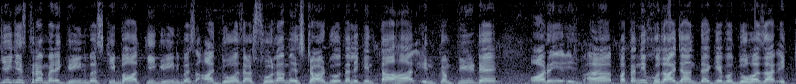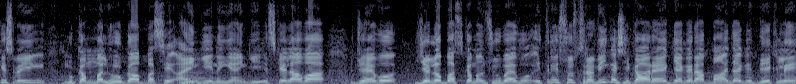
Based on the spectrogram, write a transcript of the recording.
ये जिस तरह मैंने ग्रीन बस की बात की ग्रीन बस आज 2016 में स्टार्ट हुआ था लेकिन ताहाल इनकम्प्लीट है और पता नहीं खुदा जानता है कि वो 2021 में ही मुकम्मल होगा बसें आएँगी हम्म। नहीं आएँगी इसके अलावा जो है वो येलो बस का मंसूबा है वो इतनी सुस्त रवि का शिकार है कि अगर आप वहाँ जाके देख लें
